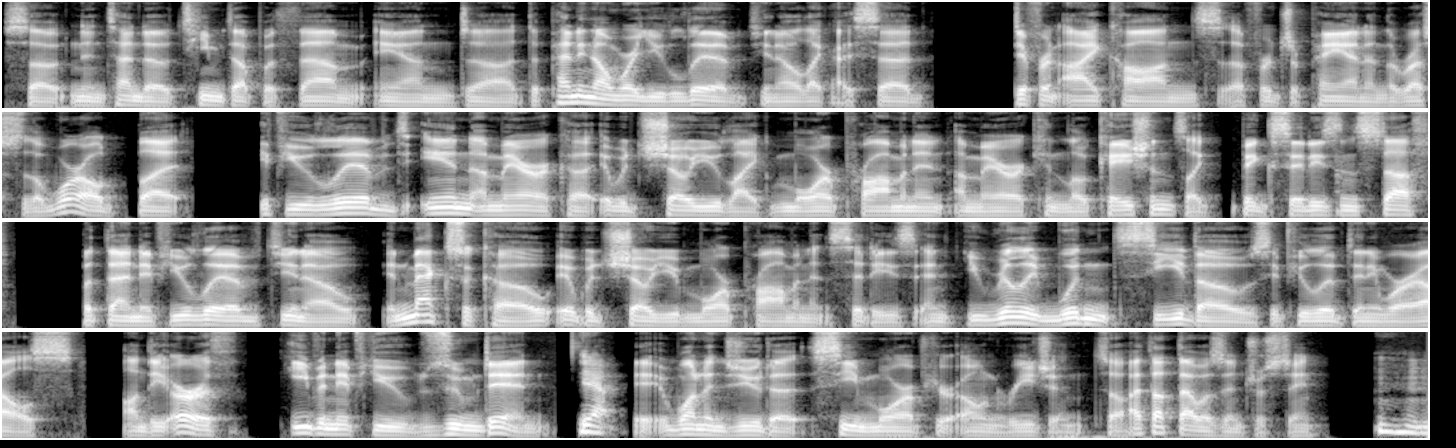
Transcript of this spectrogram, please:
So Nintendo teamed up with them, and uh, depending on where you lived, you know, like I said, different icons uh, for Japan and the rest of the world. But if you lived in America, it would show you like more prominent American locations, like big cities and stuff. But then if you lived, you know, in Mexico, it would show you more prominent cities. And you really wouldn't see those if you lived anywhere else on the earth, even if you zoomed in. Yeah. It wanted you to see more of your own region. So I thought that was interesting. Mm-hmm.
